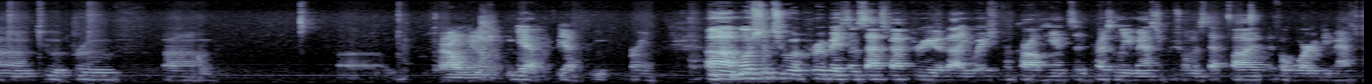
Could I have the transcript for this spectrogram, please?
um, to approve, um, uh, Carl Hanson. Yeah, yeah, brain. Uh, motion to approve based on satisfactory evaluation for Carl Hansen, presently Master Patrolman Step Five, if awarded, be Master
